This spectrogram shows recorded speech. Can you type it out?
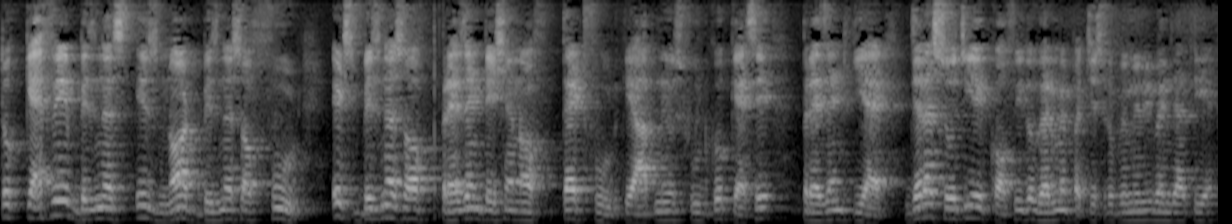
तो cafe business is not business of food it's business of presentation of that food कि आपने उस फ़ूड को कैसे प्रेजेंट किया है। जरा सोचिए कॉफ़ी तो घर में पच्चीस रुपए में भी बन जाती है।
